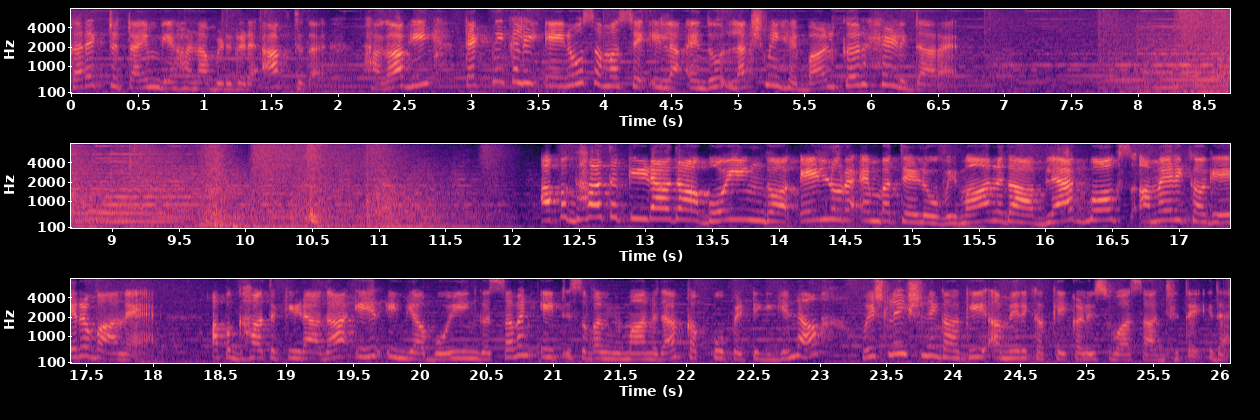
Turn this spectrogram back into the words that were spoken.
ಕರೆಕ್ಟ್ ಟೈಮ್ಗೆ ಹಣ ಬಿಡುಗಡೆ ಆಗ್ತಿದೆ. ಹಾಗಾಗಿ ಟೆಕ್ನಿಕಲಿ ಏನೂ ಸಮಸ್ಯೆ ಇಲ್ಲ ಎಂದು ಲಕ್ಷ್ಮಿ ಹೆಬ್ಬಾಳ್ಕರ್ ಹೇಳಿದ್ದಾರೆ. ಅಪಘಾತಕ್ಕೀಡಾದ ಬೋಯಿಂಗ್ ಏಳ್ನೂರ ಎಂಬತ್ತೇಳು ವಿಮಾನದ ಬ್ಲ್ಯಾಕ್ ಬಾಕ್ಸ್ ಅಮೆರಿಕಗೆ ರವಾನೆ. ಅಪಘಾತಕ್ಕೀಡಾದ Air India Boeing seven eight seven ವಿಮಾನದ ಕಪ್ಪು ಪೆಟ್ಟಿಗೆಯನ್ನ ವಿಶ್ಲೇಷಣೆಗಾಗಿ ಅಮೆರಿಕಕ್ಕೆ ಕಳಿಸುವ ಸಾಧ್ಯತೆ ಇದೆ.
